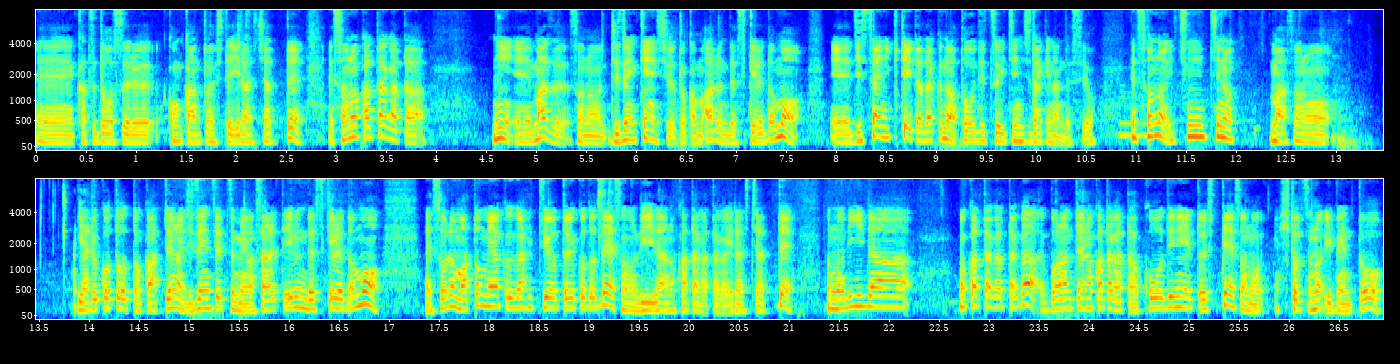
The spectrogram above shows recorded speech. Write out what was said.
えー、活動する根幹としていらっしゃってその方々に、えー、まずその事前研修とかもあるんですけれども、えー、実際に来ていただくのは当日1日だけなんですよ。でその1日のまあそのやることとかっていうのは事前説明はされているんですけれどもそれをまとめ役が必要ということでそのリーダーの方々がいらっしゃってそのリーダーの方々がボランティアの方々をコーディネートしてその一つのイベントを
